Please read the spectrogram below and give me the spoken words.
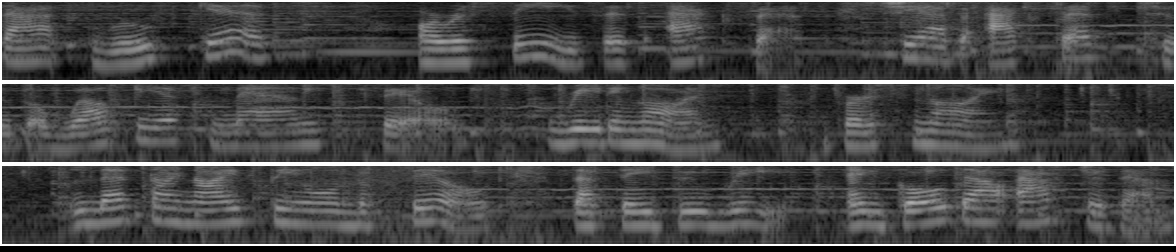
that Ruth gets or receives is access. She has access to the wealthiest man's field. Reading on, verse 9 Let thine eyes be on the field that they do reap, and go thou after them.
